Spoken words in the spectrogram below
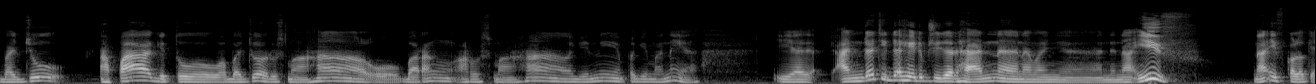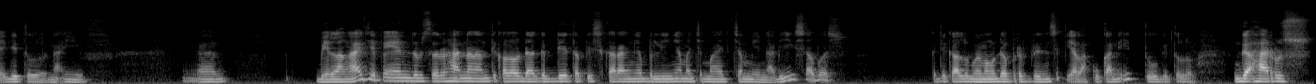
baju apa gitu? Baju harus mahal. Oh barang harus mahal. Gini apa gimana ya? Ya anda tidak hidup sederhana namanya. Anda naif. Naif kalau kayak gitu loh naif. Kan? Bilang aja pengen hidup sederhana nanti kalau udah gede tapi sekarangnya belinya macam-macam ya nggak bisa bos. Ketika lu memang udah berprinsip ya lakukan itu gitu loh. Nggak harus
